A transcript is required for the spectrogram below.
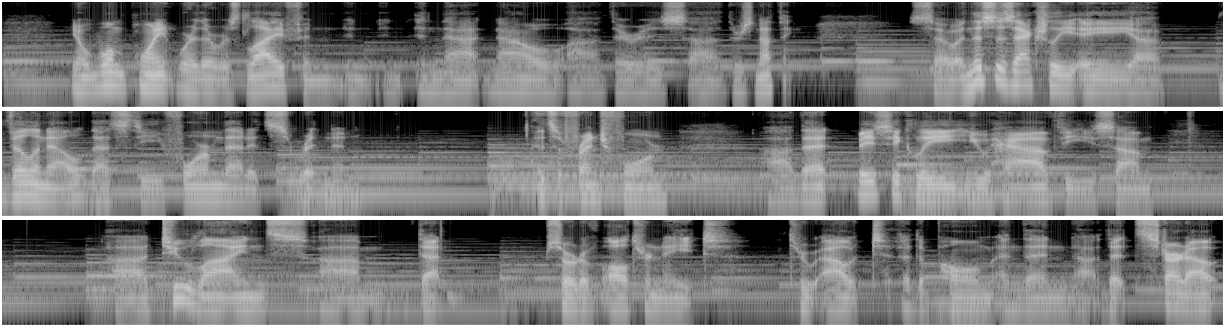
you know one point where there was life and in, in, that now uh, there is uh, there's nothing. So and this is actually a uh, villanelle. That's the form that it's written in. It's a french form uh, that basically you have these um, uh, two lines um, that sort of alternate throughout the poem and then that start out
